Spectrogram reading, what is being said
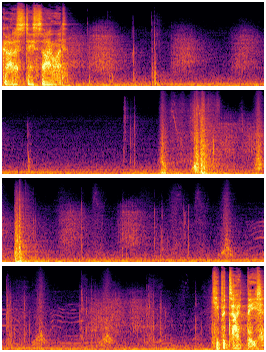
Gotta stay silent. Keep it tight, Pete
